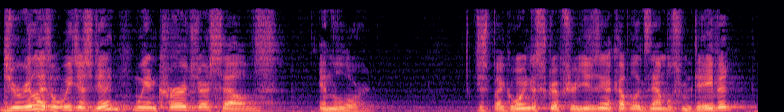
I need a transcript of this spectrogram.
do you realize what we just did? We encouraged ourselves in the Lord just by going to Scripture, using a couple examples from David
